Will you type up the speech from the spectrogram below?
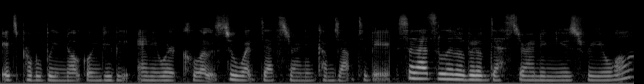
it's probably not going to be anywhere close to what Death Stranding comes out to be. So that's a little bit of Death Stranding news for you all.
